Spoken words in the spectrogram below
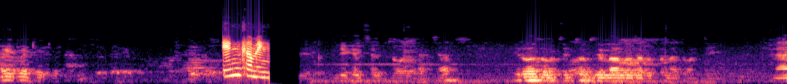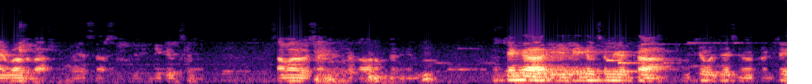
wait wait wait incoming legal cell incharge ఈరోజు చిత్తూరు జిల్లాలో జరుగుతున్నటువంటి న్యాయవాదుల వైఎస్ఆర్సీపీ లీగల్ సెల్ సమావేశానికి ఇక్కడ రావడం జరిగింది. ముఖ్యంగా ఈ లీగల్ సెల్ యొక్క ముఖ్య ఉద్దేశం ఏమిటంటే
